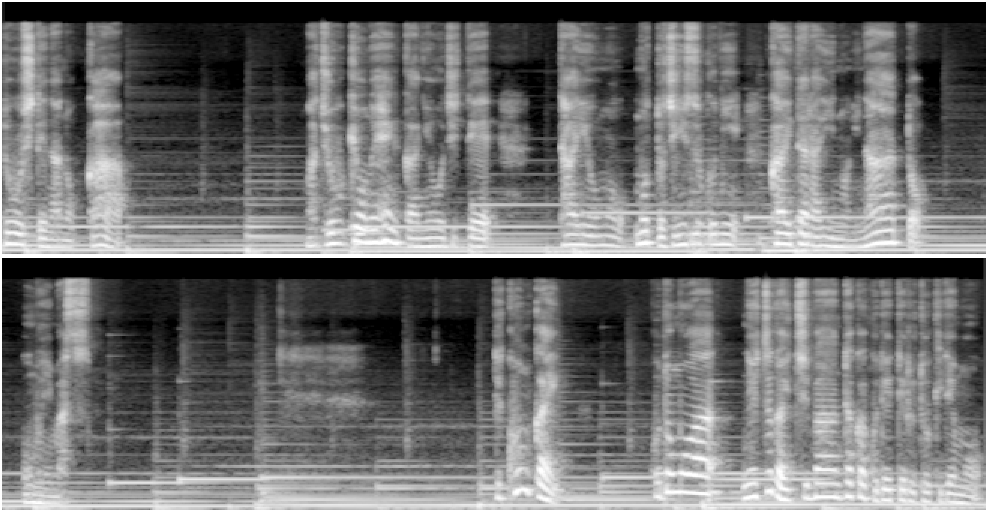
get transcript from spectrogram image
どうしてなのか、まあ、状況の変化に応じて対応ももっと迅速に変えたらいいのになと思います。で今回子供は熱が一番高く出てる時でも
